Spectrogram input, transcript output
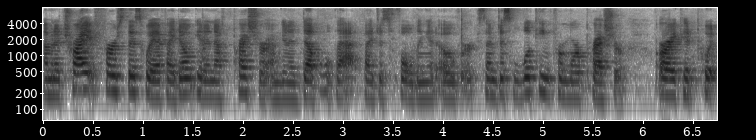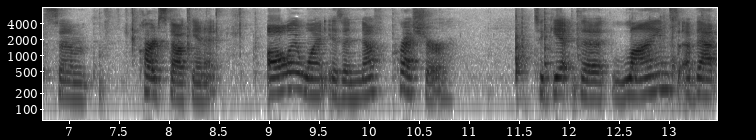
I'm going to try it first this way. If I don't get enough pressure, I'm going to double that by just folding it over because I'm just looking for more pressure. Or I could put some cardstock in it. All I want is enough pressure to get the lines of that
